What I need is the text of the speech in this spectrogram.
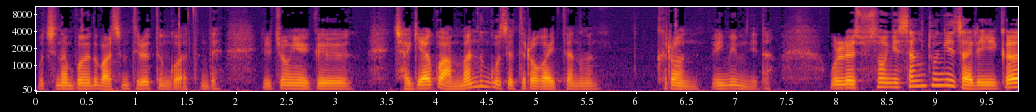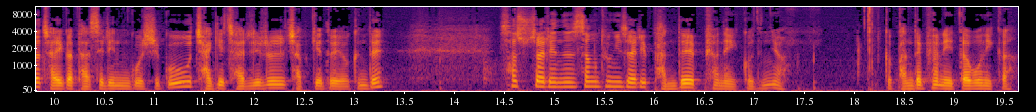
뭐 지난번에도 말씀드렸던 것 같은데 일종의 그 자기하고 안 맞는 곳에 들어가 있다는 그런 의미입니다. 원래 수성이 쌍둥이 자리가 자기가 다스리는 곳이고 자기 자리를 잡게 돼요. 근데 사수 자리는 쌍둥이 자리 반대편에 있거든요. 그 반대편에 있다 보니까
